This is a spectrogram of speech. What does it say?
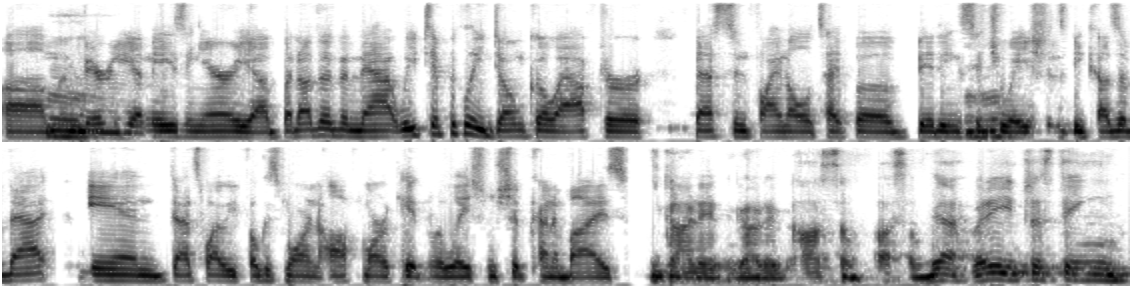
um, mm. very amazing area. But other than that, we typically don't go after best and final type of bidding mm-hmm. situations because of that. And that's why we focus more on off market relationship kind of buys. Got it. Got it. Awesome. Awesome. Awesome. Yeah. Very interesting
